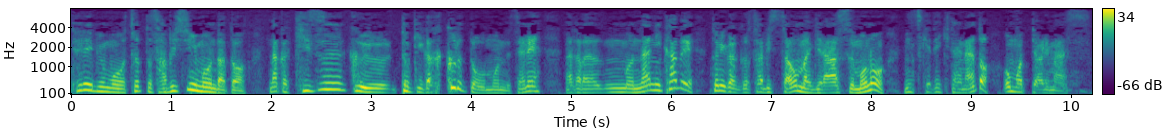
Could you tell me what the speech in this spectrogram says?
テレビもちょっと寂しいもんだと、なんか気づく時が来ると思うんですよね。だから、もう何かで、とにかく寂しさを紛らわすものを見つけていきたいなと思っております。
